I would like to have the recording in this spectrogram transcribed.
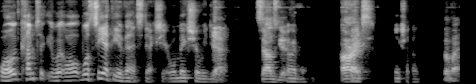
Well, come to well, we'll see you at the events next year. We'll make sure we do. Yeah, it. sounds good. All right. All right. Thanks. Thanks, Sean. Bye bye.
